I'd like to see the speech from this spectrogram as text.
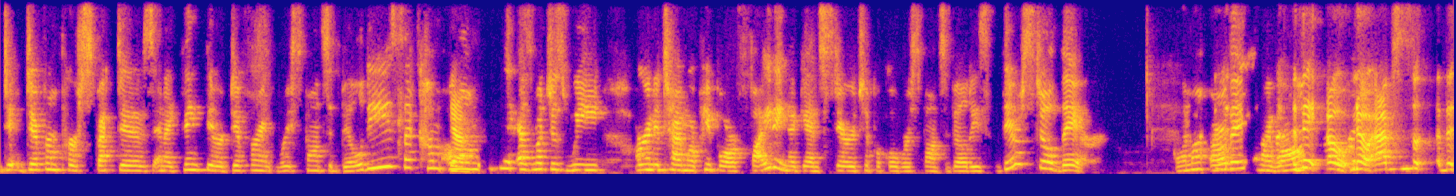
d- different perspectives and i think there are different responsibilities that come Yeah. along with it as much as we are in a time where people are fighting against stereotypical responsibilities they're still there Am I, are they am i wrong They, oh no, absolutely.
